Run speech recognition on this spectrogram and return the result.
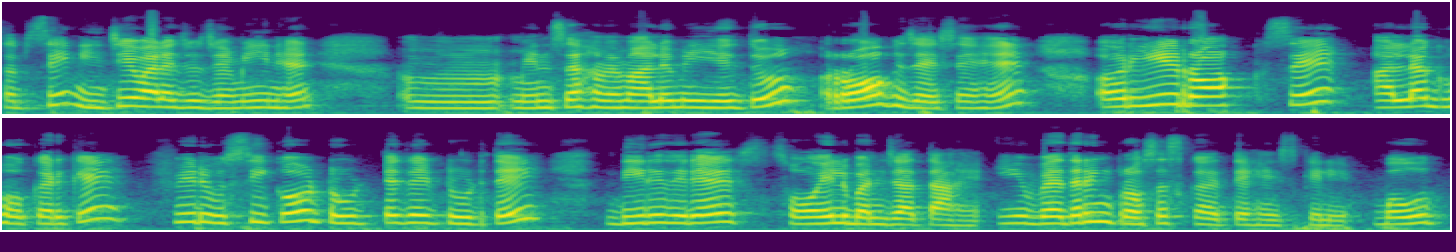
सबसे नीचे वाला जो ज़मीन है मीन्स हमें मालूम है ये तो रॉक जैसे हैं और ये रॉक से अलग होकर के फिर उसी को टूटते टूटते धीरे धीरे सॉइल बन जाता है। ये वेदरिंग प्रोसेस कहते हैं इसके लिए। बहुत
